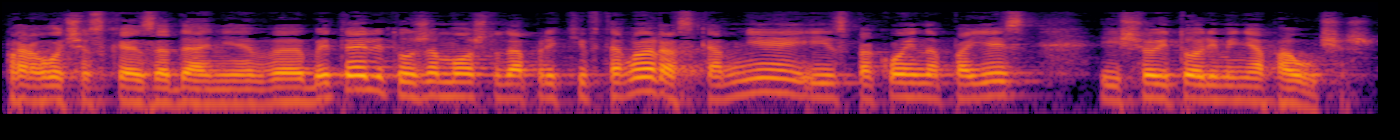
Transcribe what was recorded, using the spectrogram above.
пророческое задание в Бетеле, ты уже можешь туда прийти второй раз ко мне и спокойно поесть, и еще и то ли меня поучишь.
